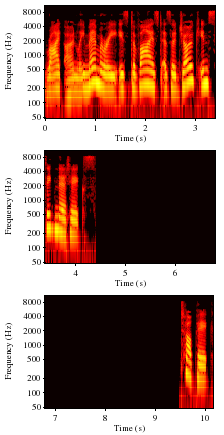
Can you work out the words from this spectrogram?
Write-only memory is devised as a joke in Signetics. Topic:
